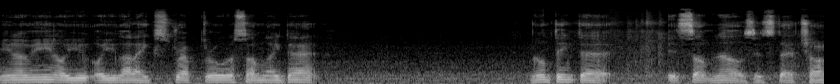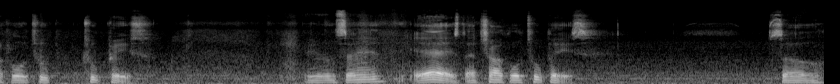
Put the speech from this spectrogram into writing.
you know what I mean, or you or you got like strep throat or something like that. Don't think that it's something else. It's that charcoal tooth toothpaste. You know what I'm saying? Yeah, it's that charcoal toothpaste. So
